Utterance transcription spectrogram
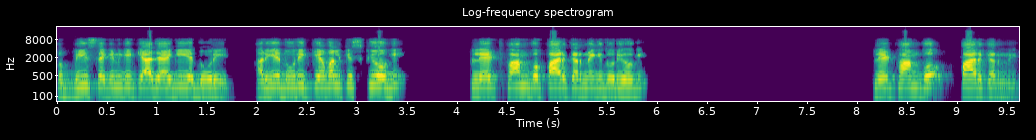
तो बीस सेकंड की क्या जाएगी? ये दूरी। और ये दूरी केवल किसकी होगी? प्लेटफॉर्म को पार करने की दूरी होगी। प्लेटफॉर्म को पार करने।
